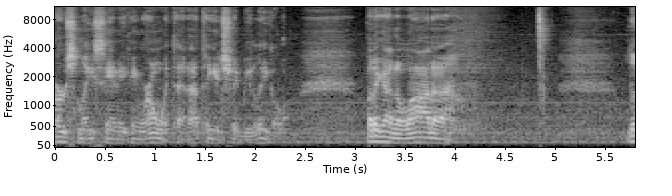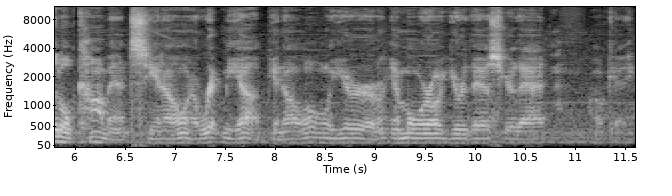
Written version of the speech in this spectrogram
personally see anything wrong with that. I think it should be legal. But I got a lot of little comments, you know, and rip me up, you know, oh, you're immoral, you're this, you're that. Okay.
